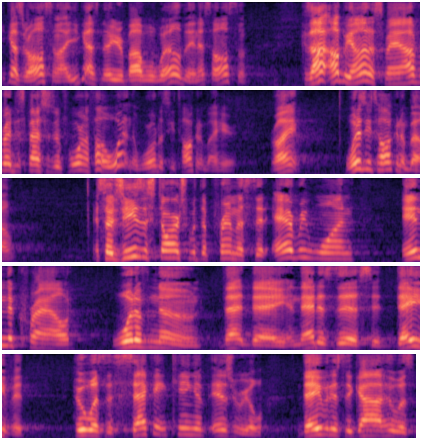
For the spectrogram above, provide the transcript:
You guys are awesome. You guys know your Bible well then. That's awesome. Because I'll be honest, man, I've read this passage before and I thought, what in the world is he talking about here? Right? What is he talking about? And so Jesus starts with the premise that everyone in the crowd would have known that day, and that is this that David, who was the second king of Israel, David is the guy who was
